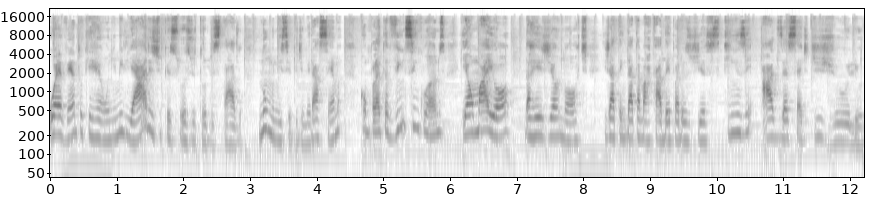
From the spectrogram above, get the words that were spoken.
O evento, que reúne milhares de pessoas de todo o estado no município de Miracema, completa 25 anos e é o maior da região norte e já tem data marcada aí para os dias 15 a 17 de julho.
